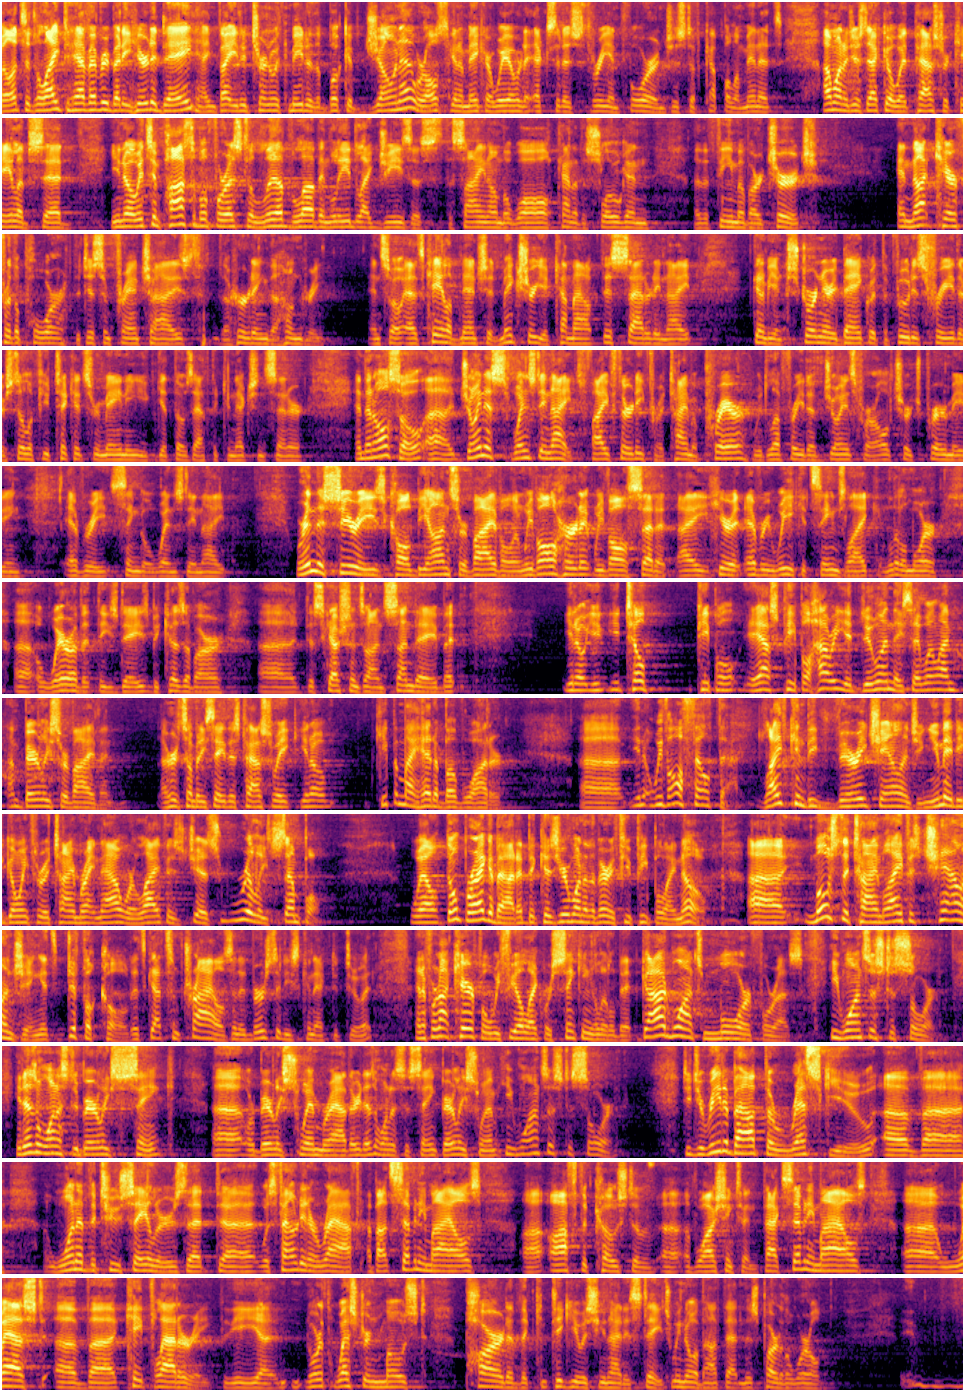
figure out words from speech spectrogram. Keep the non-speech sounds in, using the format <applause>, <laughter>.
Well, it's a delight to have everybody here today. I invite you to turn with me to the book of Jonah. We're also going to make our way over to Exodus 3 and 4 in just a couple of minutes. I want to just echo what Pastor Caleb said. You know, it's impossible for us to live, love, and lead like Jesus, the sign on the wall, kind of the slogan, the theme of our church, and not care for the poor, the disenfranchised, the hurting, the hungry. And so, as Caleb mentioned, make sure you come out this Saturday night going to be an extraordinary banquet. The food is free. There's still a few tickets remaining. You can get those at the Connection Center. And then also, uh, join us Wednesday night, 5.30 for a time of prayer. We'd love for you to join us for our all-church prayer meeting every single Wednesday night. We're in this series called Beyond Survival, and we've all heard it, we've all said it. I hear it every week, it seems like. I'm a little more uh, aware of it these days because of our uh, discussions on Sunday. But, you know, you, you tell people, you ask people, how are you doing? They say, well, I'm, I'm barely surviving. I heard somebody say this past week, you know, keeping my head above water. Uh, you know, we've all felt that. Life can be very challenging. You may be going through a time right now where life is just really simple. Well, don't brag about it because you're one of the very few people I know. Uh, most of the time, life is challenging, it's difficult, it's got some trials and adversities connected to it. And if we're not careful, we feel like we're sinking a little bit. God wants more for us, He wants us to soar. He doesn't want us to barely sink, uh, or barely swim, rather. He doesn't want us to sink, barely swim. He wants us to soar. Did you read about the rescue of uh, one of the two sailors that uh, was found in a raft about 70 miles uh, off the coast of, uh, of Washington? In fact, 70 miles uh, west of uh, Cape Flattery, the uh, northwesternmost part of the contiguous United States. We know about that in this part of the world.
